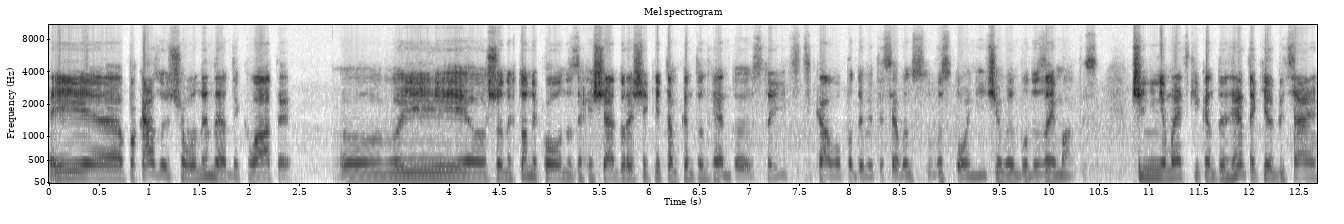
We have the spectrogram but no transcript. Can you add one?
І е, показують, що вони неадеквати. Е, І що ніхто нікого не захищає. До речі, який там контингент е, стоїть. Цікаво подивитися в Естонії, чим він буде займатися. Чи не німецький контингент, який обіцяє,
